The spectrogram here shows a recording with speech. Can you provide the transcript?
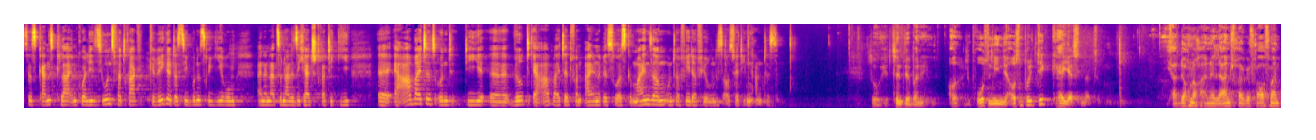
Es ist ganz klar im Koalitionsvertrag geregelt, dass die Bundesregierung eine nationale Sicherheitsstrategie äh, erarbeitet und die äh, wird erarbeitet von allen Ressorts gemeinsam unter Federführung des Auswärtigen Amtes. So, jetzt sind wir bei den großen Linien der Außenpolitik. Herr Jessen dazu. Ja, doch noch eine Lernfrage, Frau Hoffmann.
